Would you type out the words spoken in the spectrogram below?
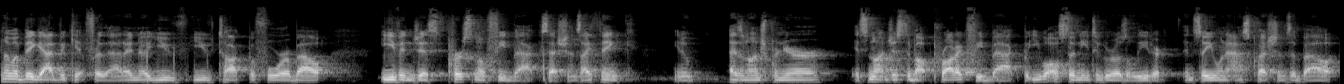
I'm a big advocate for that. I know you've you've talked before about even just personal feedback sessions. I think you know as an entrepreneur. It's not just about product feedback, but you also need to grow as a leader. And so you want to ask questions about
